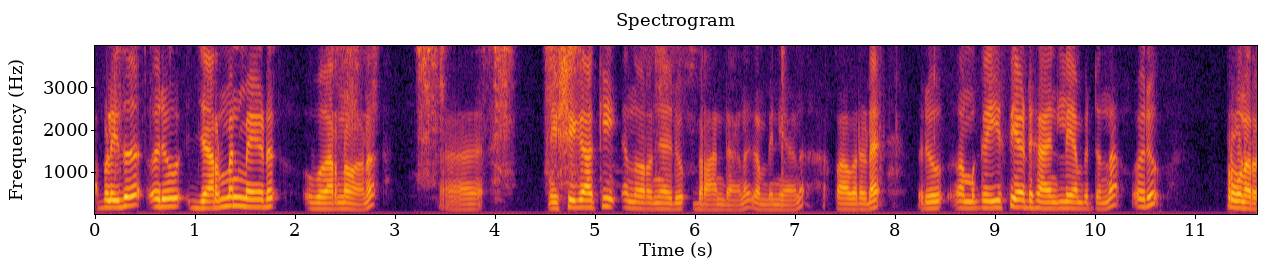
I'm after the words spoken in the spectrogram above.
അപ്പോൾ ഇത് ഒരു ജർമ്മൻ മെയ്ഡ് ഉപകരണമാണ്. നിഷികാക്കി എന്ന് പറഞ്ഞ ഒരു ബ്രാൻഡാണ് കമ്പനിയാണ്. അപ്പോൾ അവരുടെ ഒരു നമുക്ക് ഈസി ആയിട്ട് ഹാൻഡിൽ ചെയ്യാൻ പറ്റുന്ന ഒരു പ്രൂണർ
